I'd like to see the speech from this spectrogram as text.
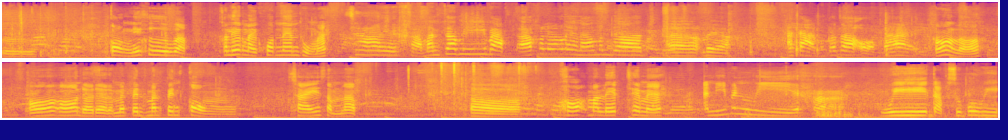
เออกล่องนี้คือแบบเขาเรียกอะไรควบแน่นถูกไหมใช่ค่ะ มันจะมีแบบอะเขาเรียกอะไรนะ มันจะเอ่ออะไรอะอากาศมันก็จะออกได้อ๋อเหรออ๋ออ๋อเดี๋ยวเดี๋ยวมันเป็นมันเป็นกล่องใช้สำหรับเอ่อเพาะเมล็ดใช่ไหมอันนี้เป็นวีค่ะ วีกับซูเปอร์วี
